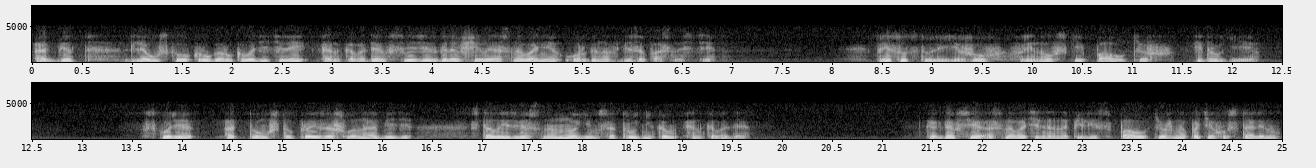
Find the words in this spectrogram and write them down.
обед для узкого круга руководителей НКВД в связи с годовщиной основания органов безопасности. Присутствовали Ежов, Фриновский, Паукер и другие. Вскоре о том, что произошло на обеде, стало известно многим сотрудникам НКВД. Когда все основательно напились, Паукер на потеху Сталину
